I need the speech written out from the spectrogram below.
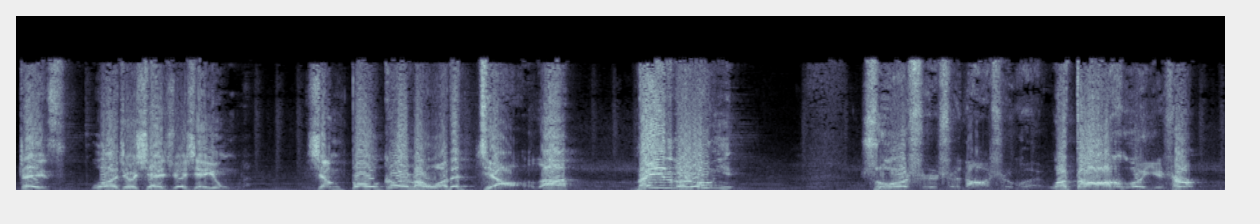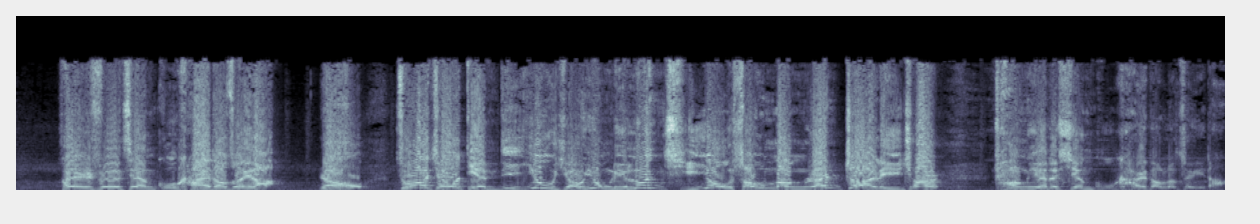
这次我就现学现用了，想包哥们我的饺子，没那么容易。说时迟，那时快，我大喝一声，黑蛇剑骨开到最大，然后左脚点地，右脚用力抡起，右手猛然转了一圈，长爷的仙骨开到了最大，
